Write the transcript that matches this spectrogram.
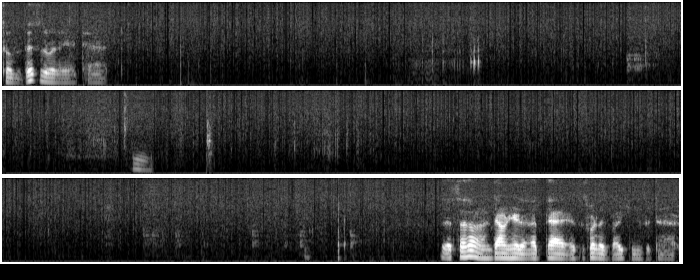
So this is where they attacked. Hmm. It says on down here that that is where the Vikings attacked.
